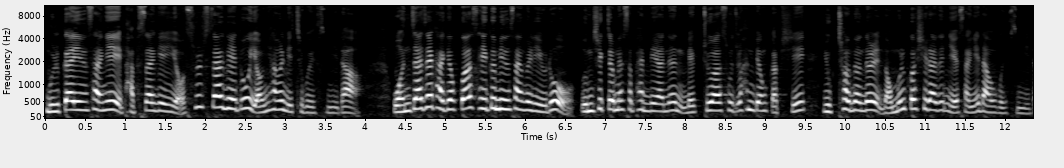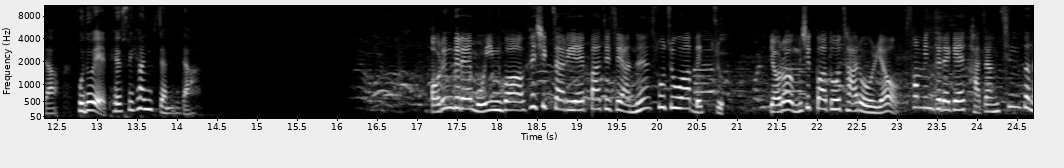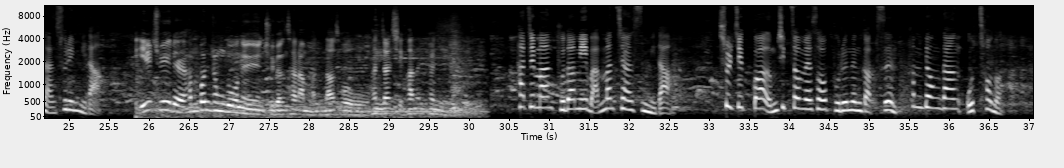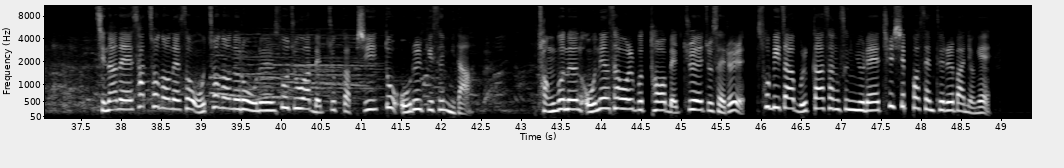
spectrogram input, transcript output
물가 인상이 밥상에 이어 술상에도 영향을 미치고 있습니다. 원자재 가격과 세금 인상을 이유로 음식점에서 판매하는 맥주와 소주 한 병 값이 6천 원을 넘을 것이라는 예상이 나오고 있습니다. 보도에 배수현 기자입니다. 어른들의 모임과 회식 자리에 빠지지 않는 소주와 맥주. 여러 음식과도 잘 어울려 서민들에게 가장 친근한 술입니다. 일주일에 한 번 정도는 주변 사람 만나서 한 잔씩 하는 편이에요. 하지만 부담이 만만치 않습니다. 술집과 음식점에서 부르는 값은 한 병당 5천 원. 지난해 4천 원에서 5천 원으로 오른 소주와 맥주 값이 또 오를 기세입니다. 정부는 오는 4월부터 맥주의 주세를 소비자 물가 상승률의 70%를 반영해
